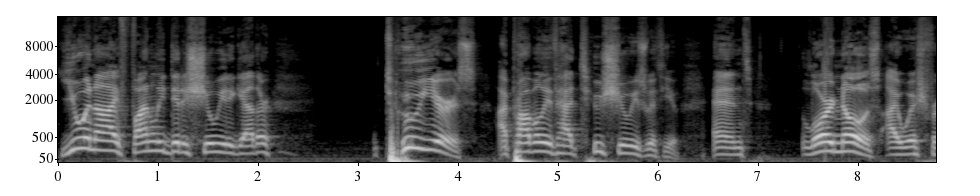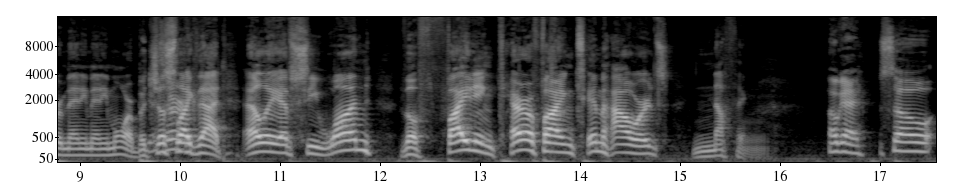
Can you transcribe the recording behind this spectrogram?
You and I finally did a shoey together two years. I probably have had two shoeys with you. And Lord knows I wish for many, many more. But just sir. like that, LAFC won. The fighting, terrifying Tim Howard's nothing. Okay, so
